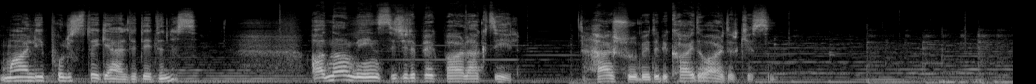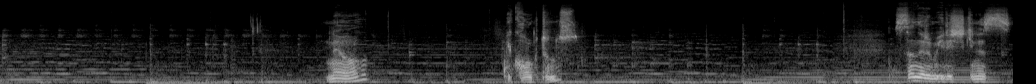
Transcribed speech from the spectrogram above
Mali polis de geldi dediniz. Adnan Bey'in sicili pek parlak değil. Her şubede bir kaydı vardır kesin. Ne o? Bir korktunuz? Sanırım ilişkiniz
